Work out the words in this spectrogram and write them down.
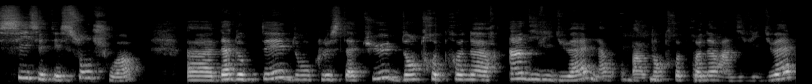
si c'était son choix, euh, d'adopter donc le statut d'entrepreneur individuel, là on parle mhm. d'entrepreneur individuel,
